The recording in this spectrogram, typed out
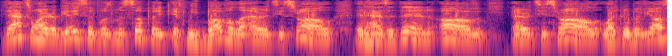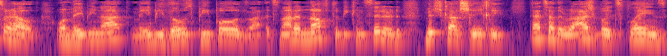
That's why Rabbi Yosef was misupik. If mibavala Eretz Yisrael, it has a din of Eretz Yisrael, like Rabbi Yasser held, or maybe not. Maybe those people, it's not, it's not enough to be considered mishkach shrichi. That's how the Rashba explains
